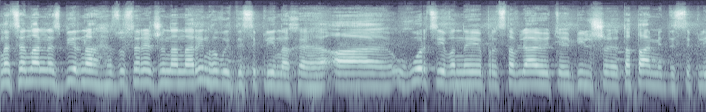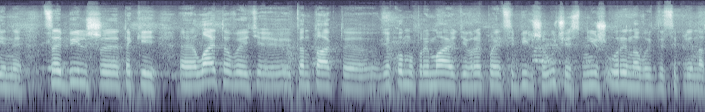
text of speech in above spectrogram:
Національна збірна зосереджена на рингових дисциплінах, е, а угорці вони представляють більш татамі дисципліни. Це більш е, такий е, лайтовий контакт, в якому приймають європейці більше участь ніж у рингових дисциплінах.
